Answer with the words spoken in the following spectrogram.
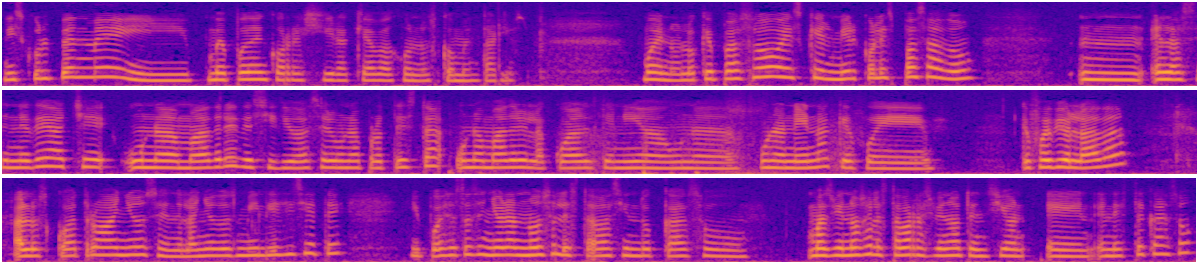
discúlpenme y me pueden corregir aquí abajo en los comentarios. Bueno, lo que pasó es que el miércoles pasado mm, en la CNDH una madre decidió hacer una protesta, una madre la cual tenía una, una nena que fue, que fue violada a los cuatro años en el año 2017 y pues esta señora no se le estaba haciendo caso, más bien no se le estaba recibiendo atención en, en este caso,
